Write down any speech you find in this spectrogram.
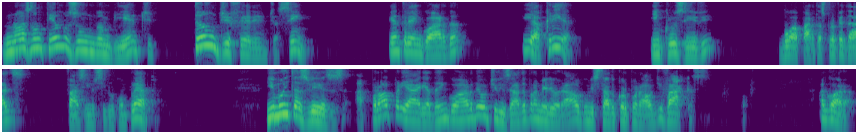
nós não temos um ambiente tão diferente assim entre a engorda e a cria. Inclusive, boa parte das propriedades fazem o ciclo completo. E muitas vezes a própria área da engorda é utilizada para melhorar algum estado corporal de vacas. Agora,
